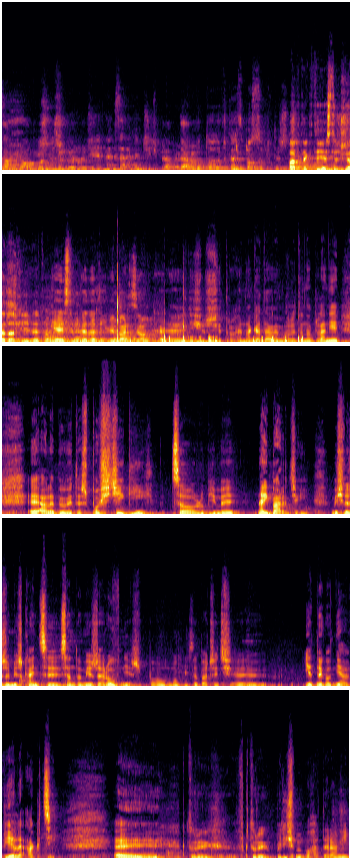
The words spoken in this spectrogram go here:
zapowiedź, no żeby ludzi jednak zachęcić, prawda? Bo to w ten sposób też Bartek, ty jesteś gadatliwy, to Ja jestem gadatliwy bardzo. E, Dziś już się trochę nagadałem, ale to na planie. E, Ale były też pościgi, co lubimy najbardziej. Myślę, że mieszkańcy Sandomierza również, bo mogli zobaczyć e, jednego dnia wiele akcji, których, w których byliśmy bohaterami.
